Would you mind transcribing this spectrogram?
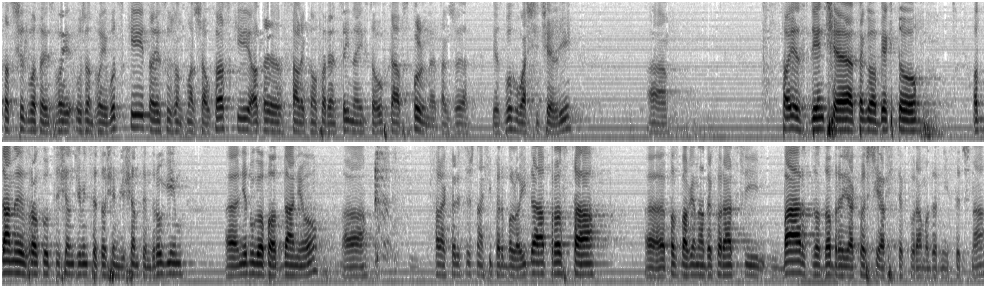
to skrzydło to jest Urząd Wojewódzki, to jest Urząd Marszałkowski, a to jest sale konferencyjne i stołówka wspólne, także jest dwóch właścicieli. To jest zdjęcie tego obiektu oddany w roku 1982, e, niedługo po oddaniu. Charakterystyczna hiperboloida, prosta, e, pozbawiona dekoracji, bardzo dobrej jakości architektura modernistyczna.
